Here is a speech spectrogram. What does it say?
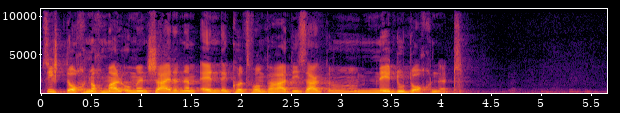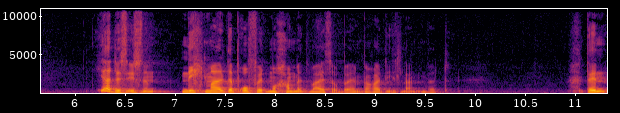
sich doch nochmal umentscheidet und am Ende kurz vor dem Paradies sagt, oh, nee, du doch nicht. Ja, das ist nicht mal der Prophet Mohammed weiß, ob er im Paradies landen wird. Denn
